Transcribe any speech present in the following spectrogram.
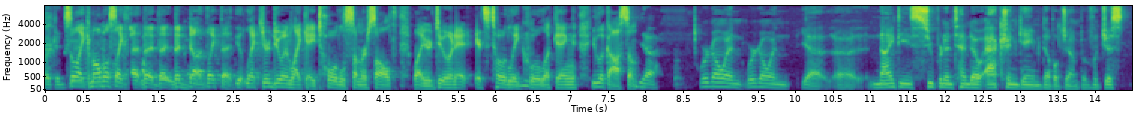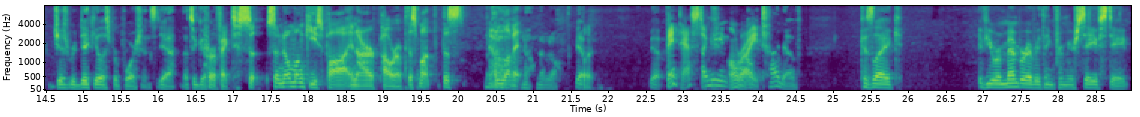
like a So like almost like the the, the, the du- like the like you're doing like a total somersault while you're doing it. It's totally cool looking. You look awesome. Mm-hmm. Yeah. We're going we're going yeah, uh 90s Super Nintendo action game double jump of just just ridiculous proportions. Yeah, that's a good Perfect. So so no monkey's paw in our power up this month. This I love it. No, not at all. Yeah. Yeah. Fantastic. I mean, all well, kind of. Cuz like if you remember everything from your save state,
